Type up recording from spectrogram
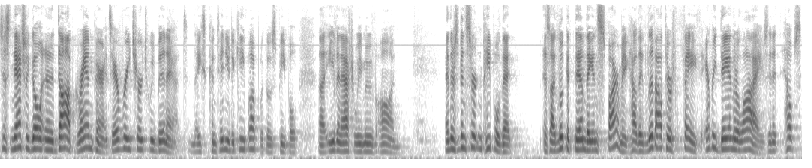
just naturally go and adopt grandparents every church we've been at. And they continue to keep up with those people uh, even after we move on. And there's been certain people that, as I look at them, they inspire me, how they live out their faith every day in their lives. And it helps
